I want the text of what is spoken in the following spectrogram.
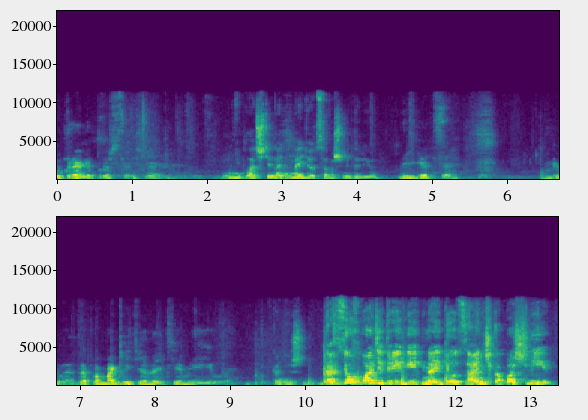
украли просто все. Ну, не плачьте, най- найдется ваш медальон. Найдется. Ну ладно, помогите найти мне его. Конечно. Да все, хватит реветь, найдется. Анечка, пошли.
